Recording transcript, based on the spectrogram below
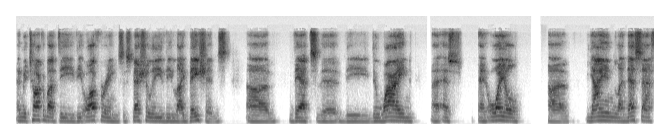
and we talk about the the offerings, especially the libations. Um, that the the the wine uh, as an oil uh, yain lanesach,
